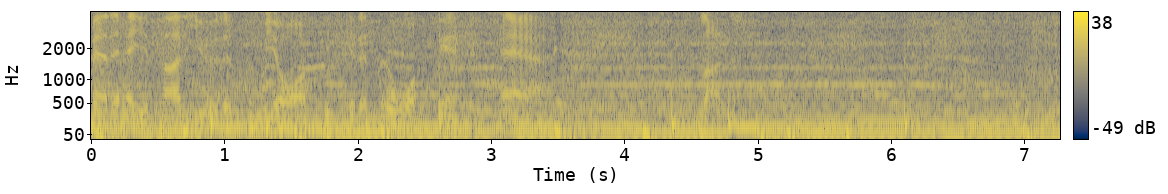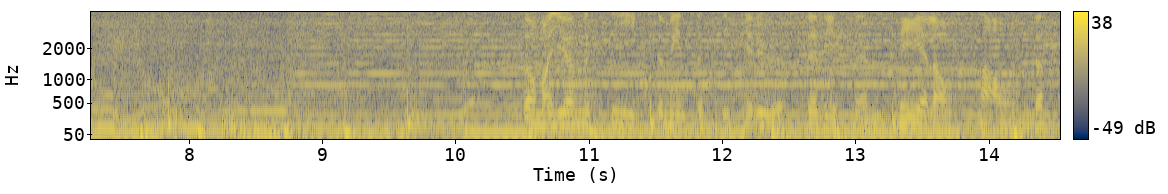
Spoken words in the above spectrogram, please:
med det här gitarrljudet som jag tycker är tråkig är sludge. Så om man gör musik som inte sticker ut, det är lite en del av soundet.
